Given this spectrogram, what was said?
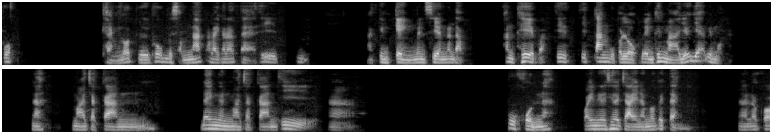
พวกแข่งรถหรือพวกไปสำนักอะไรก็แล้วแต่ที่เก่งๆเป็นเซียนระดับขั้นเทพอะที่ที่ตั้งอุปโลกตัวเองขึ้นมาเยอะแยะไปหมดนะมาจากการได้เงินมาจากการที่ผู้คนนะ ไว้เนื้อเชื่อใจนำรถไปแต่งนะแล้วก็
